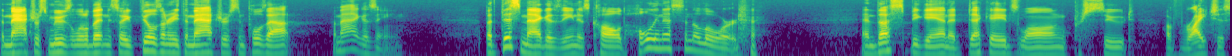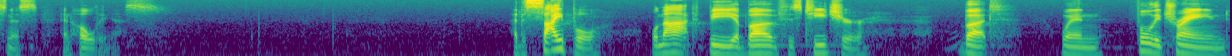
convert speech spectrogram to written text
The mattress moves a little bit, and so he feels underneath the mattress and pulls out a magazine. But this magazine is called Holiness in the Lord. and thus began a decades long pursuit of righteousness and holiness. A disciple will not be above his teacher, but when fully trained,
